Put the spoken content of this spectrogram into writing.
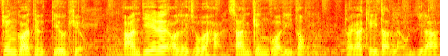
經過一條吊橋，晏啲呢，我哋就會行山經過呢度，大家記得留意啦。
